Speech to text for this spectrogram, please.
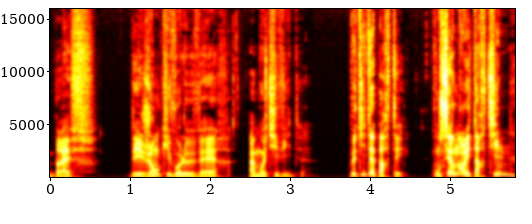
Bref, des gens qui voient le verre à moitié vide. Petit aparté. Concernant les tartines,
